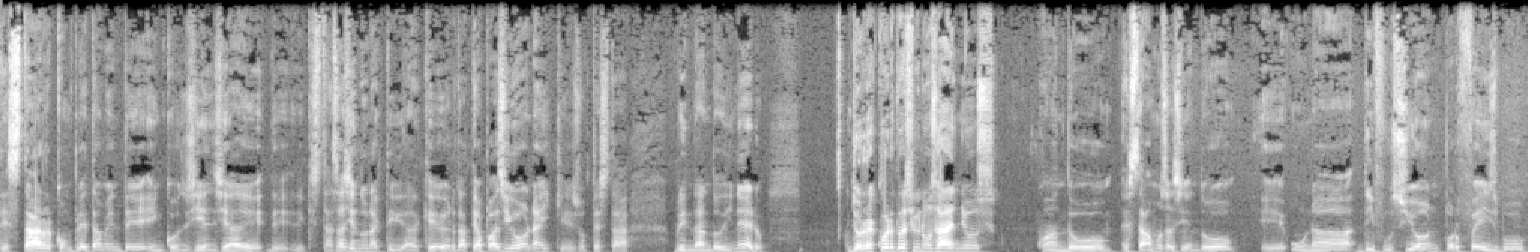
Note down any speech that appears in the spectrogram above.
estar completamente en conciencia de, que estás haciendo una actividad que de verdad te apasiona y que eso te está brindando dinero. Yo recuerdo hace unos años cuando estábamos haciendo eh, una difusión por Facebook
